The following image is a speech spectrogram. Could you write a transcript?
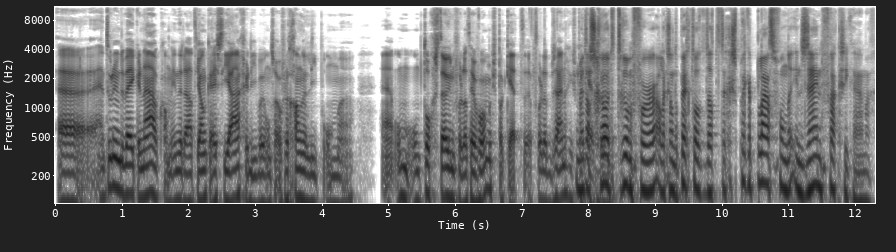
En toen in de week erna kwam inderdaad Jan Kees de Jager... die bij ons over de gangen liep om, eh, eh, om, om toch steun voor dat hervormingspakket... eh, voor dat bezuinigingspakket. Met als grote trump voor Alexander Pechtold dat de gesprekken plaatsvonden in zijn fractiekamer.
